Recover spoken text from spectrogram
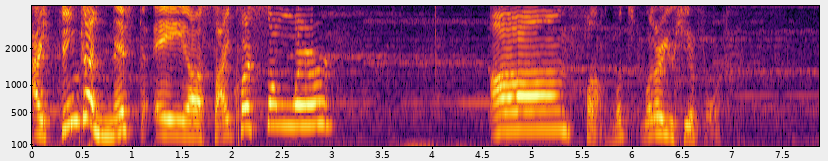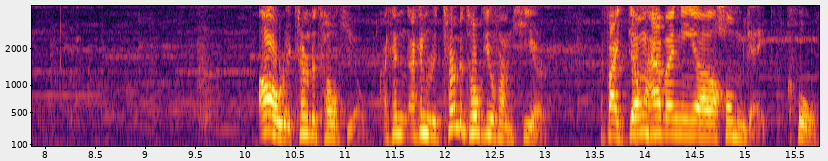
I think I missed a uh, side quest somewhere. Um, hold on. What what are you here for? Oh, return to Tokyo. I can I can return to Tokyo from here. If I don't have any uh, home gate. Cool.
